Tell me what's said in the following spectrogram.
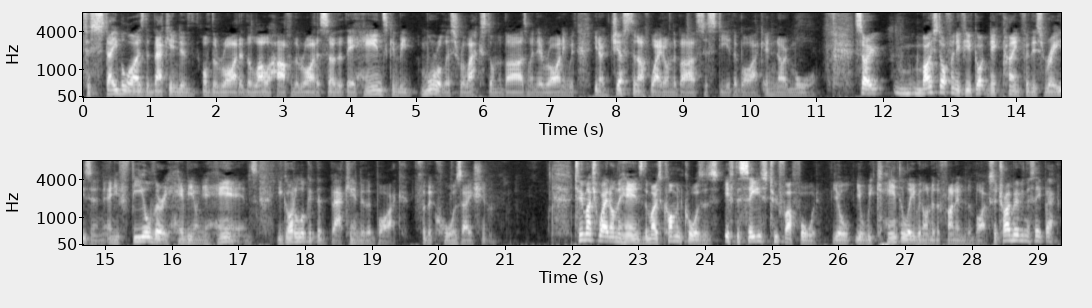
to stabilize the back end of, of the rider, the lower half of the rider, so that their hands can be more or less relaxed on the bars when they're riding with, you know, just enough weight on the bars to steer the bike and no more. So, most often, if you've got neck pain for this reason and you feel very heavy on your hands, you got to look at the back end of the bike for the causation. Too much weight on the hands, the most common causes, if the seat is too far forward, you'll, you'll we cantilever it onto the front end of the bike. So try moving the seat back.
